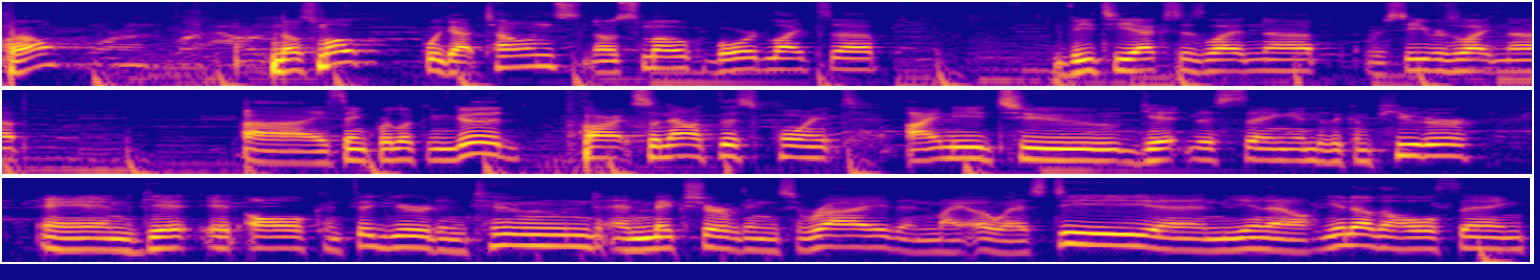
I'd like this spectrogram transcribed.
Well, no smoke. We got tones, no smoke, board lights up. VTX is lighting up, receiver's lighting up. I think we're looking good. All right, so now at this point, I need to get this thing into the computer and get it all configured and tuned and make sure everything's right and my OSD and you know, you know the whole thing.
